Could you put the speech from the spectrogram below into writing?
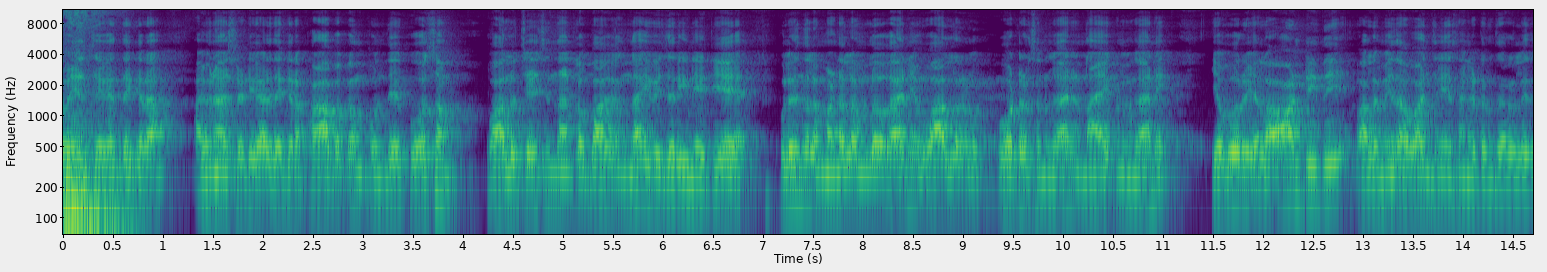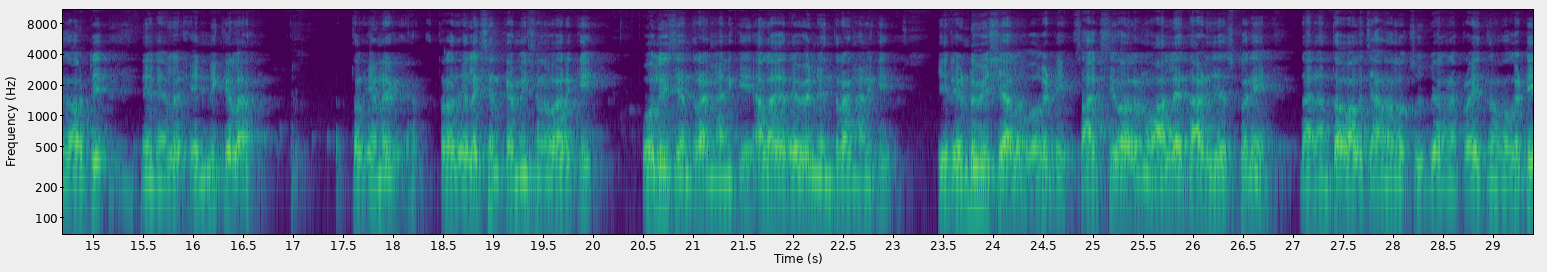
వైఎస్ జగన్ దగ్గర అవినాష్ రెడ్డి గారి దగ్గర పాపకం పొందే కోసం వాళ్ళు చేసిన దాంట్లో భాగంగా ఇవి జరిగినటియే. పులివెందుల మండలంలో కానీ వాళ్ళ ఓటర్స్ను కానీ నాయకులను కానీ ఎవరు ఎలాంటిది వాళ్ళ మీద అవాంఛనీయ సంఘటన జరగలేదు కాబట్టి నేను ఎన్నికల తర్వాత ఎలక్షన్ కమిషన్ వారికి పోలీస్ యంత్రాంగానికి అలాగే రెవెన్యూ యంత్రాంగానికి ఈ రెండు విషయాలు ఒకటి సాక్షి వాళ్ళను వాళ్ళే దాడి చేసుకొని దాని అంతా వాళ్ళ ఛానల్లో చూపించాలనే ప్రయత్నం ఒకటి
